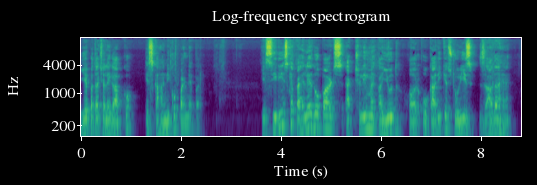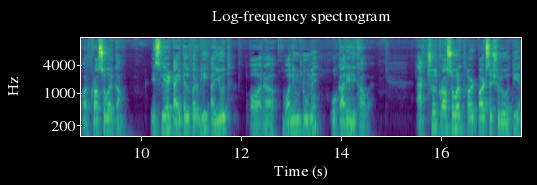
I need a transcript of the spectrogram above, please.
ये पता चलेगा आपको इस कहानी को पढ़ने पर। इस सीरीज़ के पहले दो पार्ट्स एक्चुअली में अयुद्ध और ओकारी के स्टोरीज ज़्यादा हैं और क्रॉसओवर कम। इसलिए टाइटल पर भी अयुद्ध और वॉल्यूम टू में ओकारी लिखा हुआ है। एक्चुअल क्रॉसओवर थर्ड पार्ट से शुरू होती है।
